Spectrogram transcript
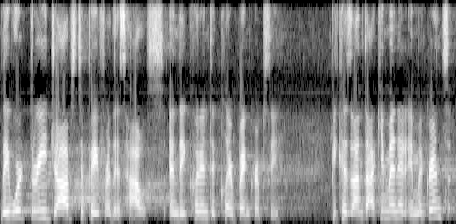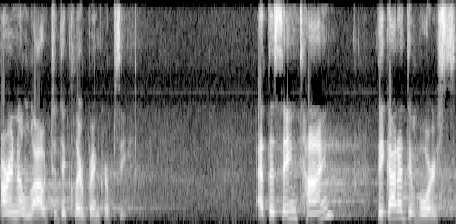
They worked three jobs to pay for this house and they couldn't declare bankruptcy because undocumented immigrants aren't allowed to declare bankruptcy. At the same time, they got a divorce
